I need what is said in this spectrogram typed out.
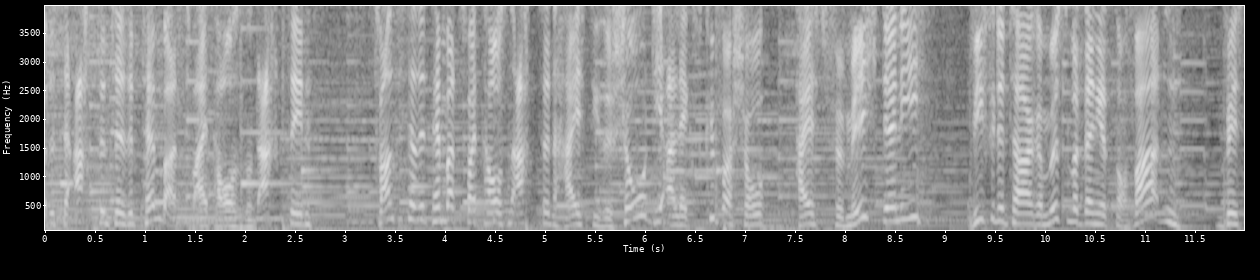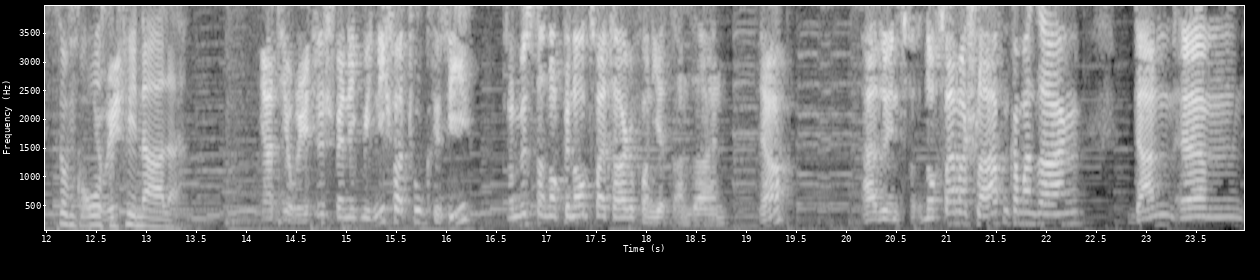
Heute ist der 18. September 2018. 20. September 2018 heißt diese Show, die Alex Küpper Show, heißt für mich, Danny, wie viele Tage müssen wir denn jetzt noch warten bis zum großen Finale? Ja, theoretisch, wenn ich mich nicht vertue, Chrissy, dann müsste dann noch genau zwei Tage von jetzt an sein. Ja? Also in, noch zweimal schlafen, kann man sagen. Dann, ähm,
